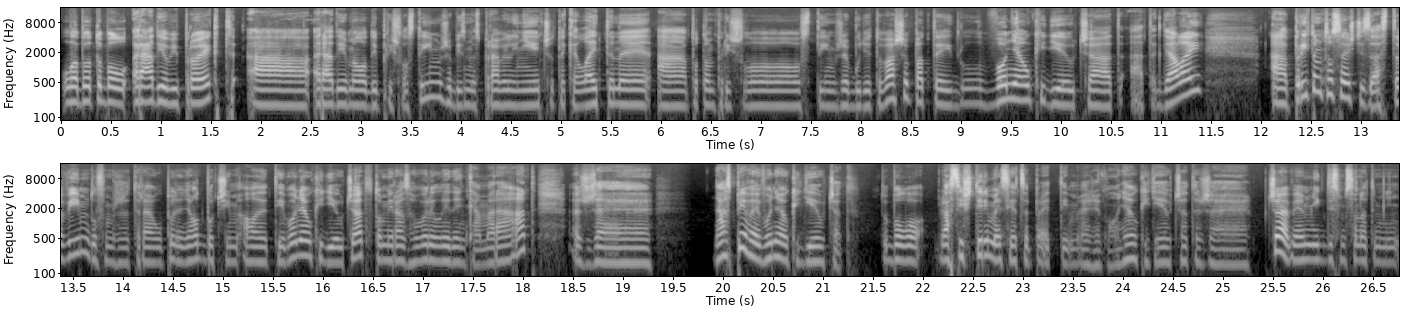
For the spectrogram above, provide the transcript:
lebo to bol rádiový projekt a Rádio Melody prišlo s tým, že by sme spravili niečo také letné a potom prišlo s tým, že bude to vaše patejdl, voňavky dievčat a tak ďalej. A pri tomto sa ešte zastavím, dúfam, že teda úplne neodbočím, ale tie voňavky dievčat, to mi raz hovoril jeden kamarát, že naspievaj voňavky dievčat. To bolo asi 4 mesiace predtým, že voňavky dievčat, že čo ja viem, nikdy som sa na tým ne-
